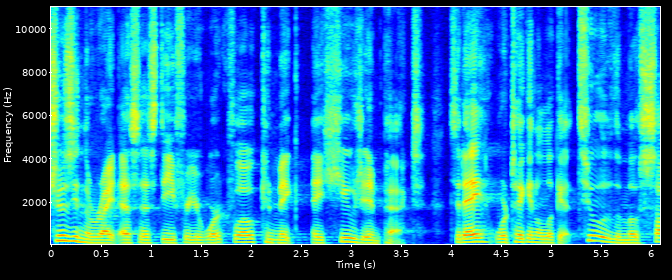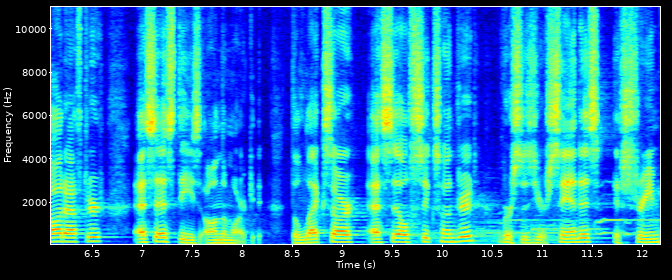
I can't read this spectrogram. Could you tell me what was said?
Choosing the right SSD for your workflow can make a huge impact. Today, we're taking a look at two of the most sought after SSDs on the market, the Lexar SL600 versus your SanDisk Extreme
